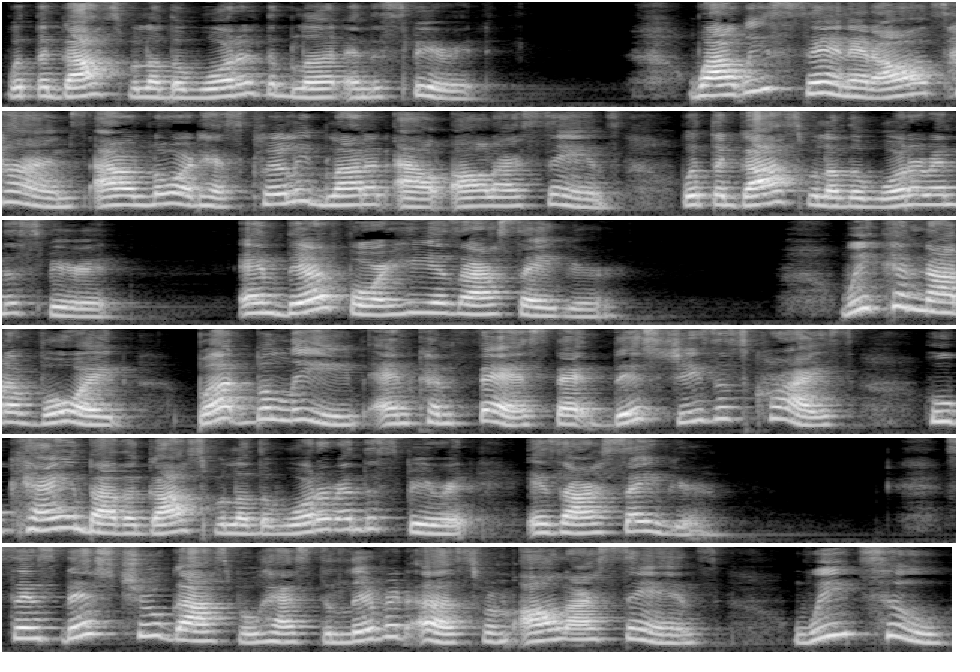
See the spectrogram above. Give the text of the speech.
with the gospel of the water, the blood, and the Spirit. While we sin at all times, our Lord has clearly blotted out all our sins with the gospel of the water and the Spirit, and therefore He is our Savior. We cannot avoid but believe and confess that this Jesus Christ, who came by the gospel of the water and the Spirit, is our Savior. Since this true gospel has delivered us from all our sins, we too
